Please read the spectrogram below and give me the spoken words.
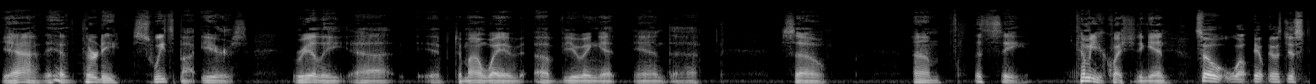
Yeah, they have 30 sweet spot years, really, uh, if, to my way of, of viewing it. And uh, so, um, let's see. Tell me your question again. So, well, it, it was just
